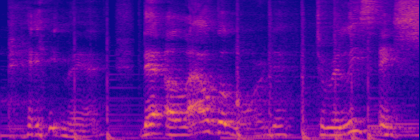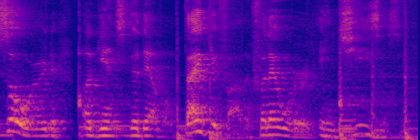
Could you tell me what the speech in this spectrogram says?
amen, that allowed the Lord to release a sword against the devil. Thank you, Father, for that word in Jesus' name.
